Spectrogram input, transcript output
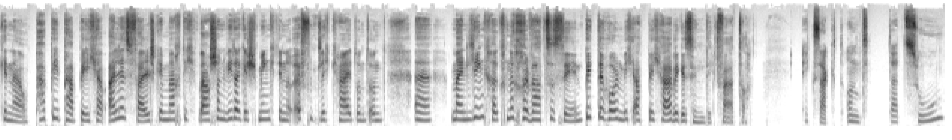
Genau, Papi, Papi, ich habe alles falsch gemacht. Ich war schon wieder geschminkt in der Öffentlichkeit und, und äh, mein linker Knöchel war zu sehen. Bitte hol mich ab, ich habe gesündigt, Vater. Exakt. Und dazu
